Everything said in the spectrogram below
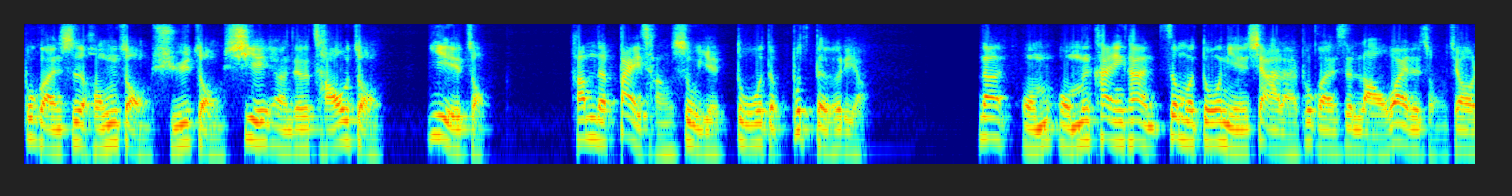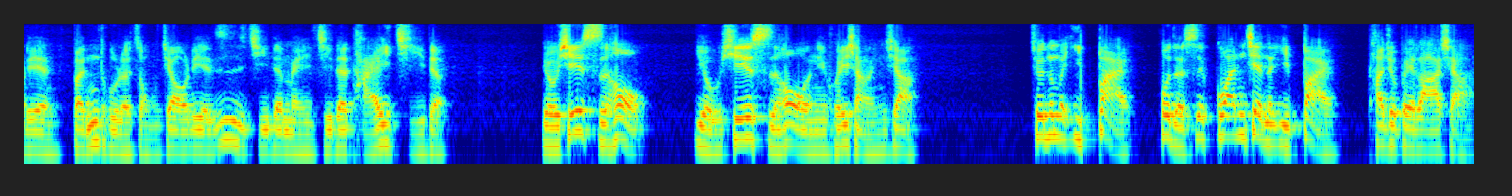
不管是洪总、徐总、谢啊，这个曹总、叶总，他们的败场数也多的不得了。那我们我们看一看，这么多年下来，不管是老外的总教练、本土的总教练、日籍的、美籍的、台籍的，有些时候。有些时候，你回想一下，就那么一败，或者是关键的一败，他就被拉下来。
